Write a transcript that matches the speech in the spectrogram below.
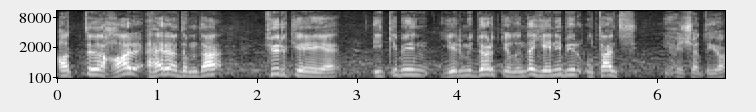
attığı her, her adımda Türkiye'ye 2024 yılında yeni bir utanç yaşatıyor.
